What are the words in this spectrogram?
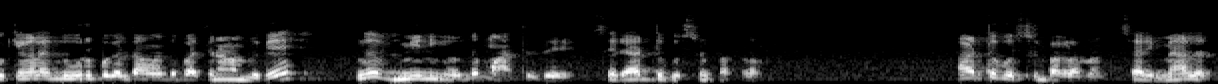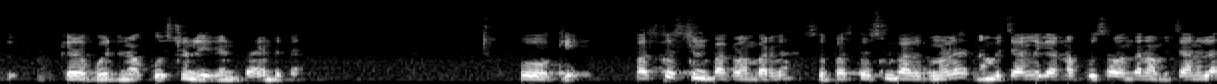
ஓகேங்களா இந்த உறுப்புகள் தான் வந்து பார்த்தீங்கன்னா நம்மளுக்கு இங்கே மீனிங் வந்து மாற்றுது சரி அடுத்த கொஸ்டின் பார்க்கலாம். அடுத்த கொஸ்டின் பார்க்கலாம் பாருங்க. சரி மேலே இருக்கு. கீழே போயிட்டு நான் கொஸ்டின் இல்லைன்னு பயந்துட்டேன். ஓகே ஃபஸ்ட் கொஸ்டின் பார்க்கலாம் பாருங்க. ஸோ ஃபஸ்ட் கொஸ்டின் பார்க்கறதுனால நம்ம சேனலுக்கு யாரா புதுசாக வந்தால் நம்ம சேனலை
